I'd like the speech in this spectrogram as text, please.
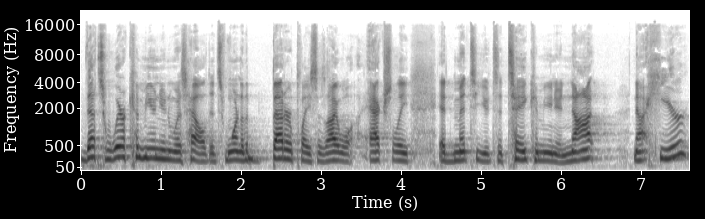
that's where communion was held. It's one of the better places I will actually admit to you to take communion. Not, not here,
